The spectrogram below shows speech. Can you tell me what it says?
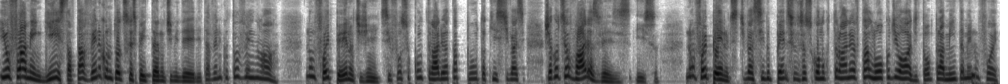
E o flamenguista tá vendo que eu não tô desrespeitando o time dele. Tá vendo que eu tô vendo, ó. Não foi pênalti, gente. Se fosse o contrário, eu ia estar tá puto aqui se tivesse. Já aconteceu várias vezes isso. Não foi pênalti. Se tivesse sido pênalti, se fosse o contrário, eu ia estar louco de ódio. Então, pra mim também não foi.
